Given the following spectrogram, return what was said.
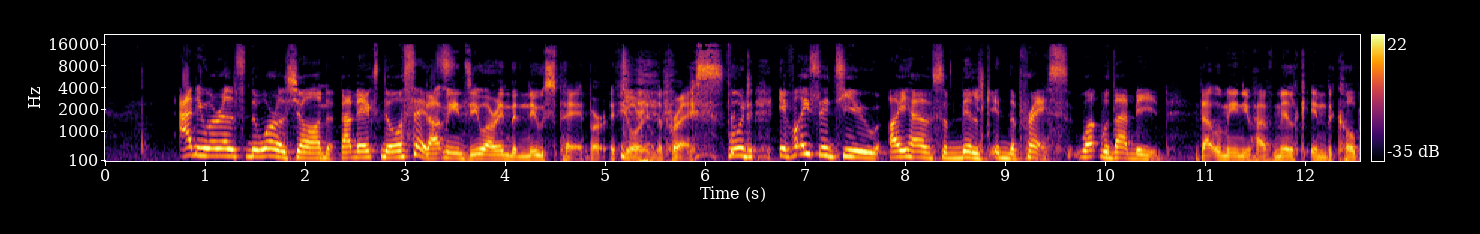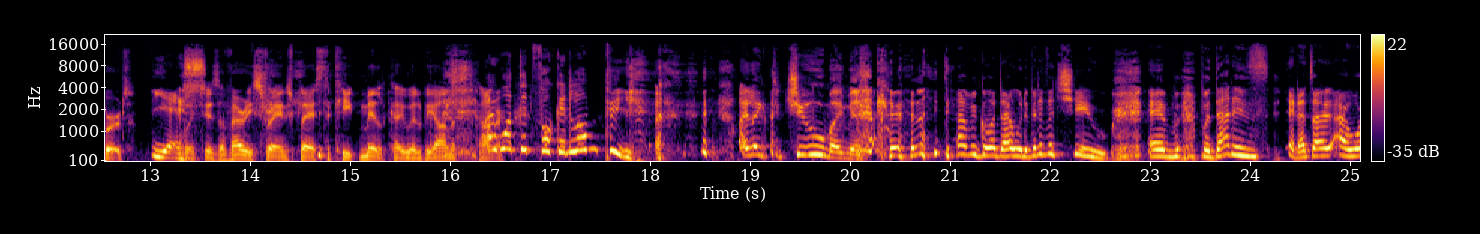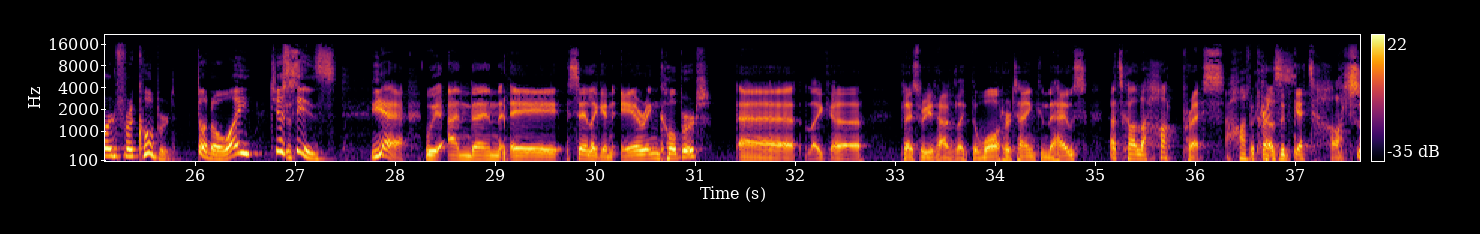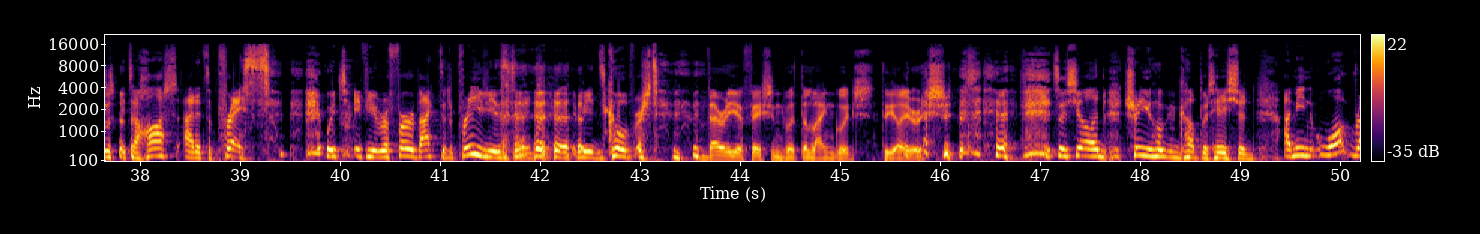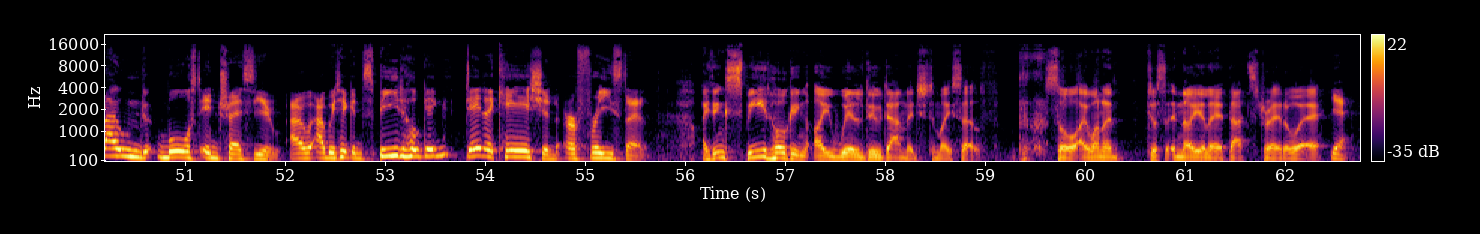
anywhere else in the world, Sean, that makes no sense. that means you are in the newspaper if you're in the press. But if I said to you, I have some milk in the press, what would that mean? that would mean you have milk in the cupboard. Yes. Which is a very strange place to keep milk, I will be honest, Connor. I want it fucking lumpy. I like to chew my milk. I like to have it go down with a bit of a chew. Um, but that is, yeah, that's our, our word for cupboard. Don't know why, just, is. Yeah, we, and then a say like an airing cupboard, uh, like a place where you'd have like the water tank in the house. That's called a hot press A hot press. because press. it gets hot. It's a hot and it's a press, which, if you refer back to the previous thing, it means cupboard. very efficient with the language, the Irish. so, Sean, tree hugging competition. I mean, what round most interests you? Are, are we taking speed hugging, dedication, or freestyle? I think speed hugging, I will do damage to myself, so I want to just annihilate that straight away. Yeah.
